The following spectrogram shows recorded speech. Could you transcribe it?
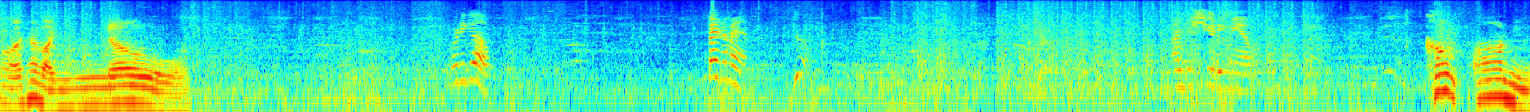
Well, I have like no. Where'd he go? Spider-Man! I'm just shooting you. Come on, you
